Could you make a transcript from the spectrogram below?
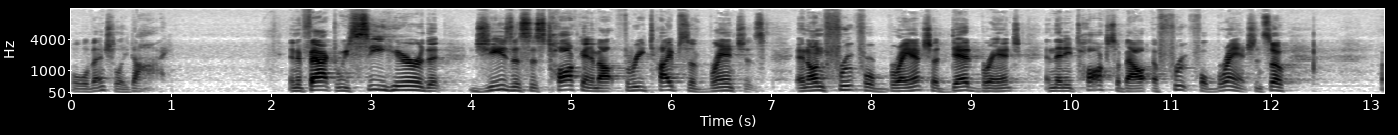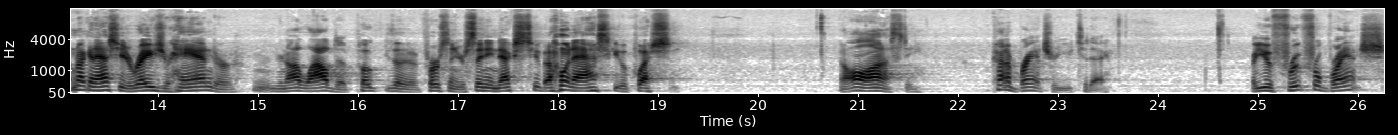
we'll eventually die. And in fact, we see here that Jesus is talking about three types of branches an unfruitful branch, a dead branch, and then he talks about a fruitful branch. And so I'm not going to ask you to raise your hand, or you're not allowed to poke the person you're sitting next to, but I want to ask you a question. In all honesty, what kind of branch are you today? Are you a fruitful branch?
